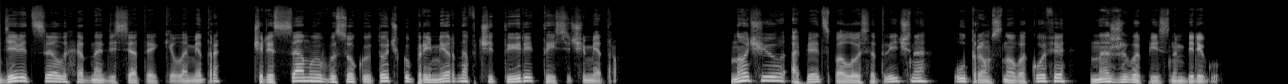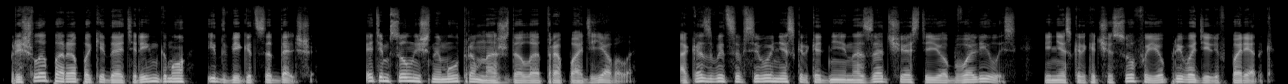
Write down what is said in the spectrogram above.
9,1 километра через самую высокую точку примерно в 4000 метров. Ночью опять спалось отлично, утром снова кофе на живописном берегу. Пришла пора покидать Рингмо и двигаться дальше. Этим солнечным утром нас ждала тропа дьявола. Оказывается, всего несколько дней назад часть ее обвалилась, и несколько часов ее приводили в порядок.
